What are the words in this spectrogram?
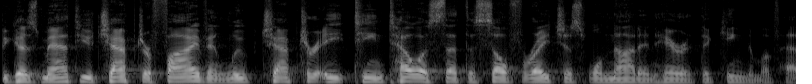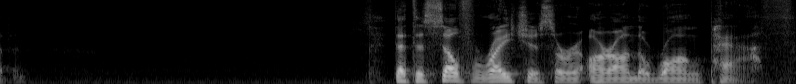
because Matthew chapter 5 and Luke chapter 18 tell us that the self righteous will not inherit the kingdom of heaven. That the self righteous are, are on the wrong path.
